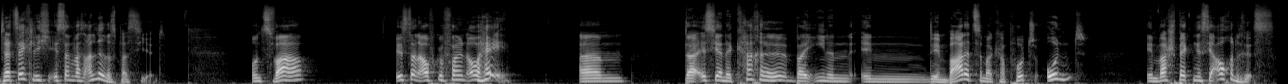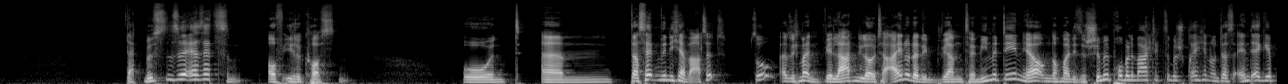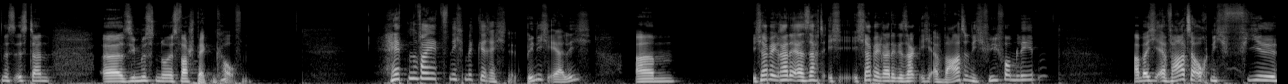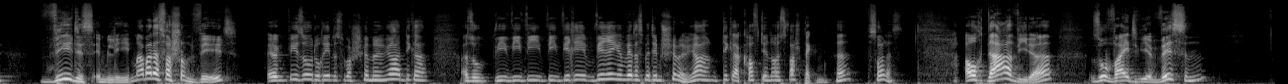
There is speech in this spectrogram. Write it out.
tatsächlich ist dann was anderes passiert. Und zwar ist dann aufgefallen, oh hey, ähm, da ist ja eine Kachel bei Ihnen in dem Badezimmer kaputt und im Waschbecken ist ja auch ein Riss. Das müssten sie ersetzen auf ihre Kosten. Und ähm, das hätten wir nicht erwartet. So, also ich meine, wir laden die Leute ein oder die, wir haben einen Termin mit denen, ja, um nochmal diese Schimmelproblematik zu besprechen und das Endergebnis ist dann, äh, sie müssen ein neues Waschbecken kaufen. Hätten wir jetzt nicht mit gerechnet, bin ich ehrlich. Ähm, ich habe ja gerade gesagt, ich, ich habe ja gerade gesagt, ich erwarte nicht viel vom Leben, aber ich erwarte auch nicht viel Wildes im Leben. Aber das war schon wild. Irgendwie so, du redest über Schimmel. Ja, Digga, also wie, wie, wie, wie, wie, wie regeln wir das mit dem Schimmel? Ja, Digga, kauf dir ein neues Waschbecken. Hä? Was soll das? Auch da wieder, soweit wir wissen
